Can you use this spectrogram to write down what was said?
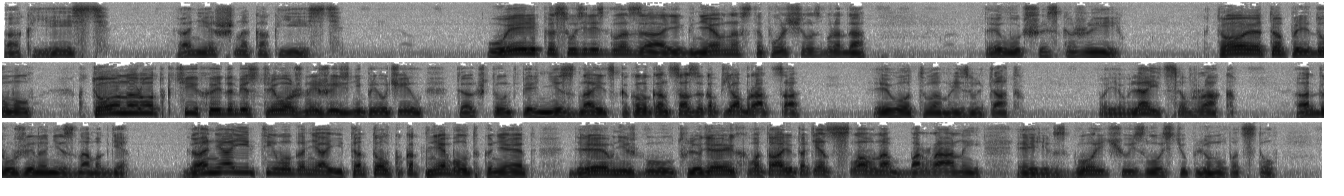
Как есть, конечно, как есть. У Эрика сузились глаза, и гневно встопорщилась борода. Ты лучше скажи, кто это придумал? Кто народ к тихой да бестревожной жизни приучил, так что он теперь не знает, с какого конца за копье браться? И вот вам результат. Появляется враг, а дружина не знамо где. Гоняет его, гоняет, а толку как не было, так нет. Деревни жгут, людей хватают, отец словно бараны. Эрик с горечью и злостью плюнул под стол.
